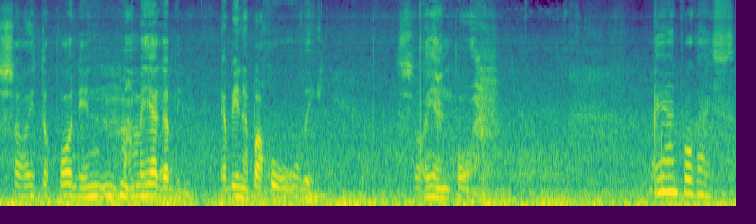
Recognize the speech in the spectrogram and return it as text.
So ito po din mamaya gabi. Gabi na po ako uuwi. So ayan po. Ayan po guys.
